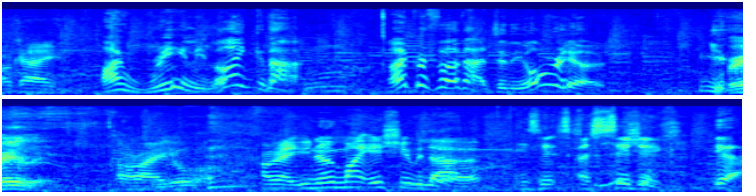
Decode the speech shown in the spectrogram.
Okay. I really like that. I prefer that to the Oreo. Really? All right. You're- Okay. You know my issue with that is it's acidic. Yeah.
